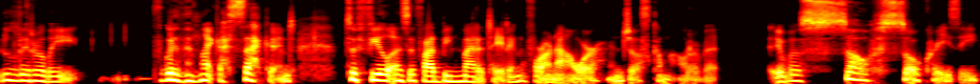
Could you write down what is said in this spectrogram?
literally within like a second to feel as if I'd been meditating for an hour and just come out of it. It was so, so crazy.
